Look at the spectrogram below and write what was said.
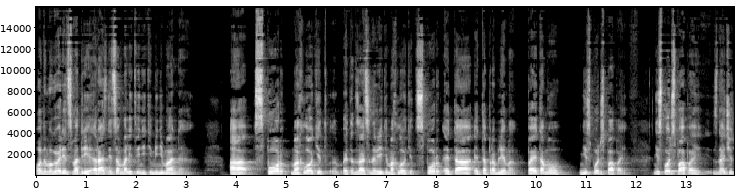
Он ему говорит, смотри, разница в молитвеннике минимальная. А спор, махлотит, это называется на иврите махлотит, спор это, это проблема. Поэтому не спорь с папой. Не спорь с папой, значит,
